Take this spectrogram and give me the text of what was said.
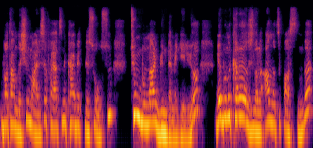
vatandaşın maalesef hayatını kaybetmesi olsun. Tüm bunlar gündeme geliyor ve bunu karar alıcılara anlatıp aslında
